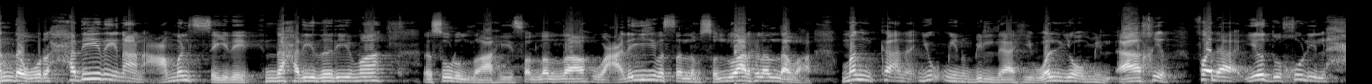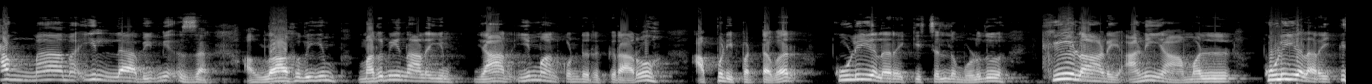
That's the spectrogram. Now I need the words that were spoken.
அந்த ஒரு ஹதீதை நான் அமல் செய்தேன். இந்த ஹதீது தெரியுமா? ரசூலுல்லாஹி சொல்லல்லாஹு அலைஹி வசல்லம் சொல்வார்கள் அல்லவா? மன் கான யுமினு பில்லாஹி வல் யௌமில் ஆஹிர் ஃபலா யதுகுலில் ஹம்மாம இல்லா பிமிஸர் அல்லாஹுவையும் மறுமை நாளையும் யார் ஈமான் கொண்டிருக்கிறாரோ அப்படிப்பட்டவர் குளியலறைக்கு செல்லும் பொழுது கீழாடை அணியாமல் குளியலறைக்கு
